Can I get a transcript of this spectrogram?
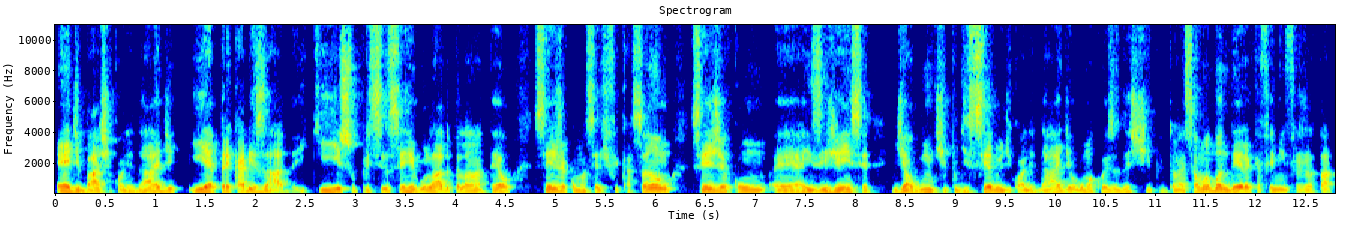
é de baixa qualidade e é precarizada, e que isso precisa ser regulado pela Anatel, seja com uma certificação, seja com é, a exigência de algum tipo de selo de qualidade, alguma coisa desse tipo. Então, essa é uma bandeira que a FENINFRA já está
